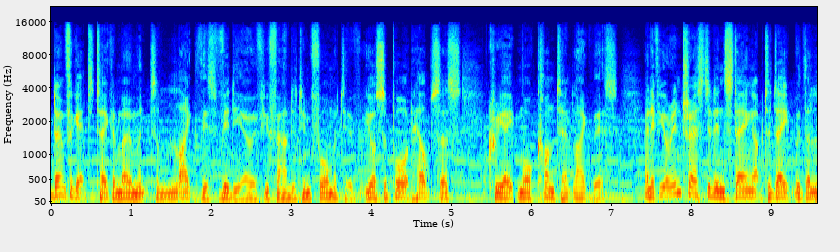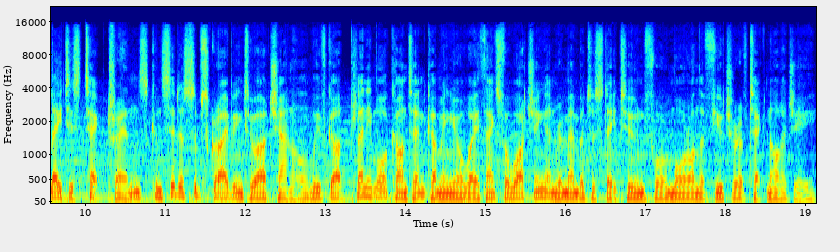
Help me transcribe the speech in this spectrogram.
don't forget to take a moment to like this video if you found it informative. Your support helps us create more content like this. And if you're interested in staying up to date with the latest tech trends, consider subscribing to our channel. We've got plenty more content coming your way. Thanks for watching and remember to stay tuned for more on the future of technology.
